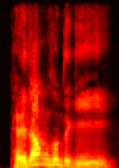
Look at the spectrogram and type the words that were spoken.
배당 소득이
